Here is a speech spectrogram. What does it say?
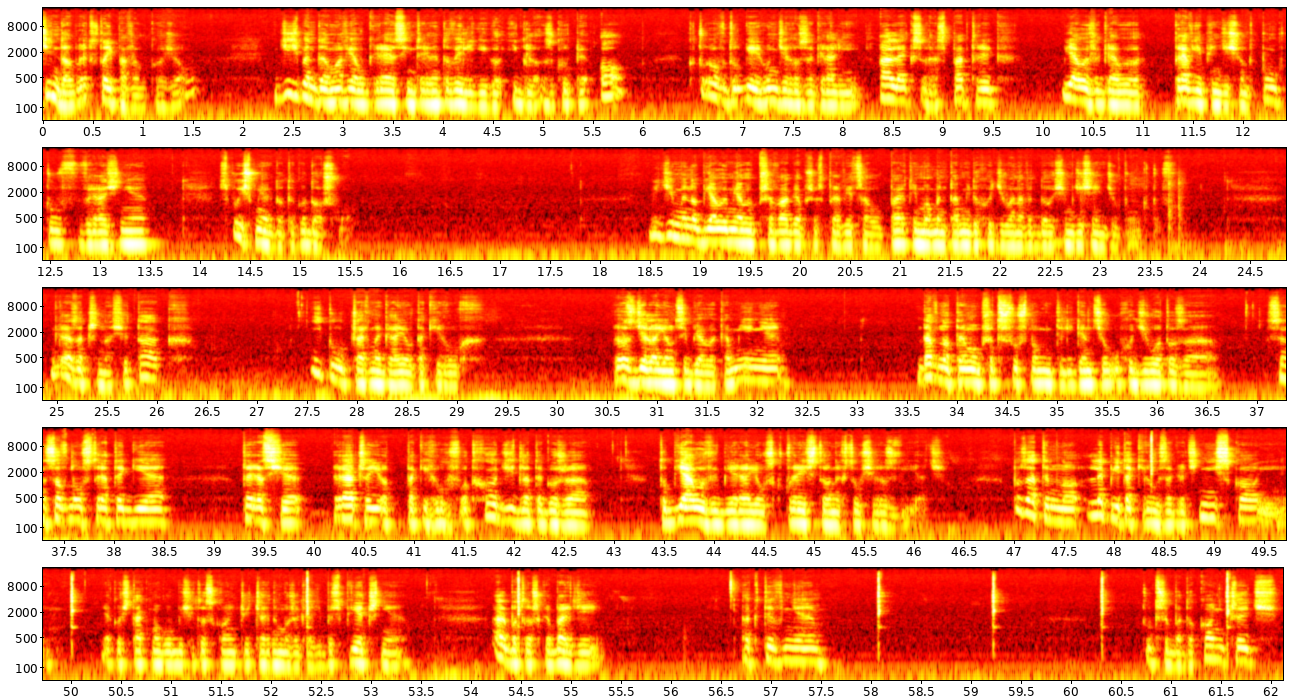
Dzień dobry, tutaj Paweł Kozioł. Dziś będę omawiał grę z internetowej ligi Go Iglo z grupy O, którą w drugiej rundzie rozegrali Alex oraz Patryk. Białe wygrały o prawie 50 punktów, wyraźnie. Spójrzmy jak do tego doszło. Widzimy, no białe miały przewagę przez prawie całą partię, momentami dochodziła nawet do 80 punktów. Gra zaczyna się tak. I tu czarne grają taki ruch rozdzielający białe kamienie. Dawno temu przed sztuczną inteligencją uchodziło to za sensowną strategię. Teraz się raczej od takich ruchów odchodzi, dlatego że to białe wybierają, z której strony chcą się rozwijać. Poza tym, no, lepiej taki ruch zagrać nisko i jakoś tak mogłoby się to skończyć. Czarny może grać bezpiecznie albo troszkę bardziej aktywnie. Tu trzeba dokończyć.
